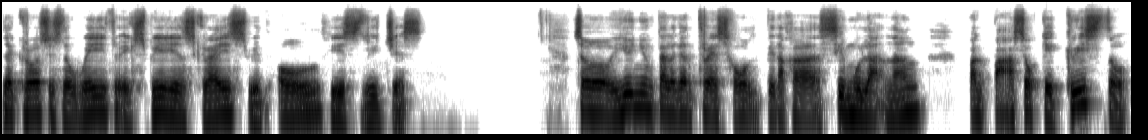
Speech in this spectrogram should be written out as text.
The cross is the way to experience Christ with all His riches. So, yun yung talagang threshold, pinakasimula ng pagpasok kay Kristo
